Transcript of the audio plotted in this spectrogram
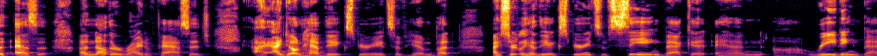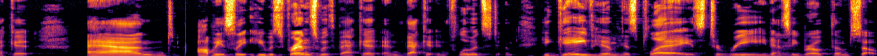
as a, another rite of passage. I, I, don't have the experience of him, but I certainly have the experience of seeing Beckett and uh, reading Beckett. And obviously, he was friends with Beckett, and Beckett influenced him. He gave him his plays to read as he wrote them. So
